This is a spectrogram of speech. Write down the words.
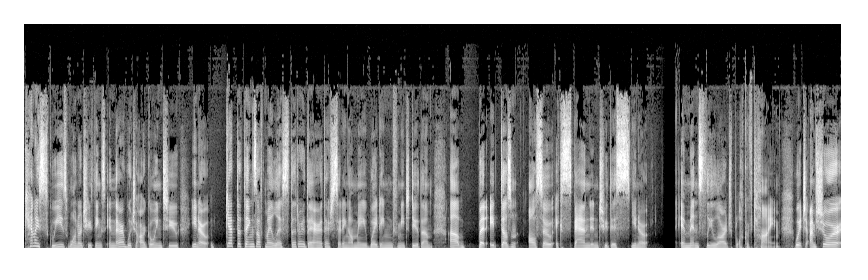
can i squeeze one or two things in there which are going to you know get the things off my list that are there. They're sitting on me, waiting for me to do them. Um, but it doesn't also expand into this, you know, immensely large block of time, which I'm sure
